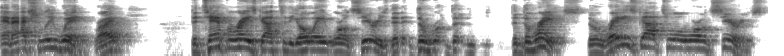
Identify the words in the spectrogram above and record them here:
and actually win, right? The Tampa Rays got to the 08 World Series. The, the, the, the, Rays, the Rays got to a World Series.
